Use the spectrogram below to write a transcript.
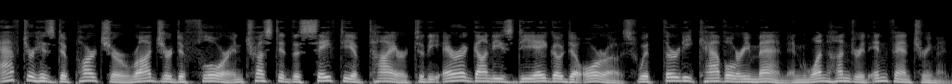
After his departure Roger de Flor entrusted the safety of Tyre to the Aragonese Diego de Oros with 30 cavalry men and 100 infantrymen.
